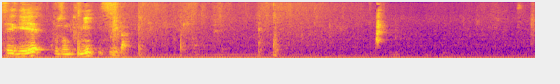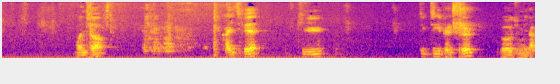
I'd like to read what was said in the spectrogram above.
세 개의 구성품이 있습니다. 먼저 가이집에 길 찍찍이 벨트를 넣어줍니다.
